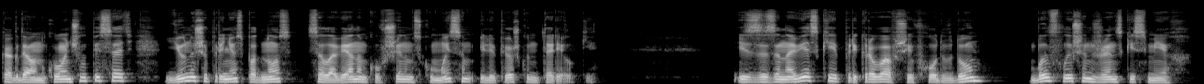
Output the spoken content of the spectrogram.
Когда он кончил писать, юноша принес поднос с оловянным кувшином с кумысом и лепешку на тарелке. Из-за занавески, прикрывавшей вход в дом, был слышен женский смех.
